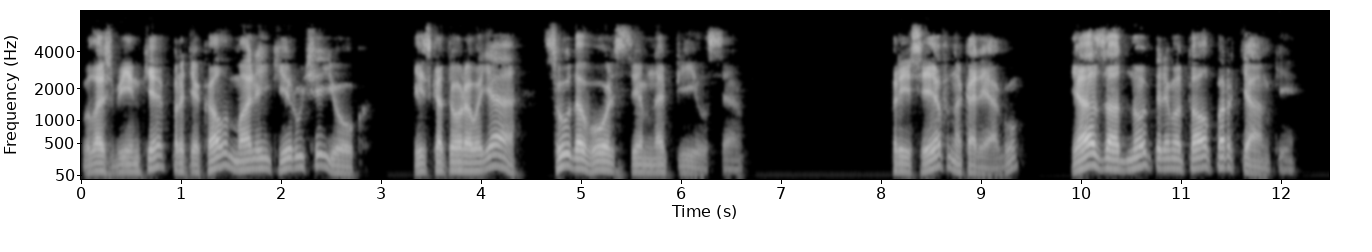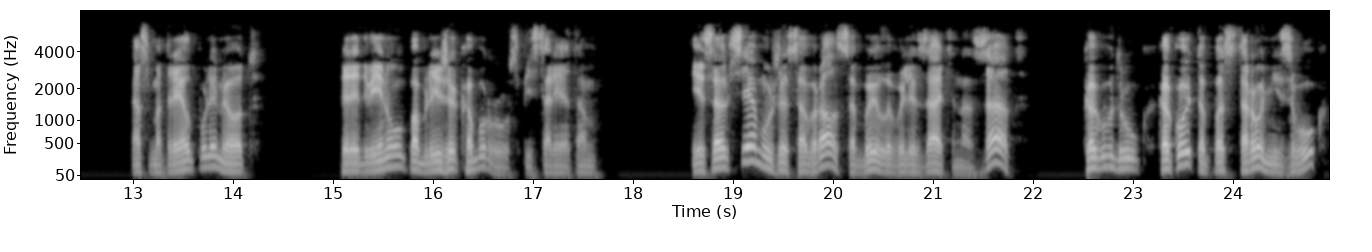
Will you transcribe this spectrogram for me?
В ложбинке протекал маленький ручеек, из которого я с удовольствием напился. Присев на корягу, я заодно перемотал портянки, осмотрел пулемет, передвинул поближе к с пистолетом и совсем уже собрался было вылезать назад, как вдруг какой-то посторонний звук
